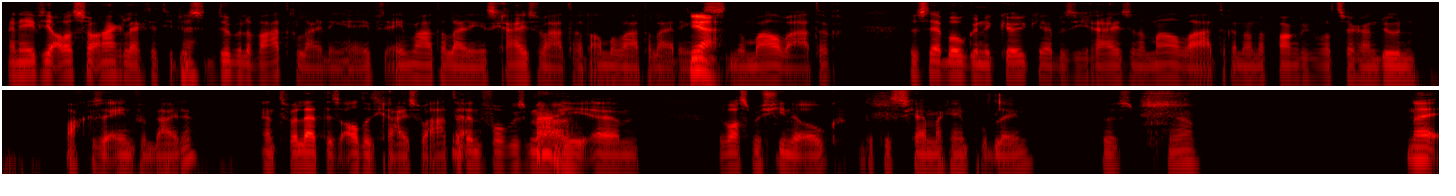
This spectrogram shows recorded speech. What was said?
En heeft hij alles zo aangelegd dat hij dus dubbele waterleidingen heeft. Eén waterleiding is grijs water, de andere waterleiding Ja. is normaal water. Dus ze hebben ook in de keuken hebben ze grijs en normaal water. En dan afhankelijk van wat ze gaan doen, pakken ze één van beide. En het toilet is altijd grijs water. Ja. En volgens Ah. mij ehm, de wasmachine ook. Dat is schijnbaar geen probleem. Dus ja. Nee,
